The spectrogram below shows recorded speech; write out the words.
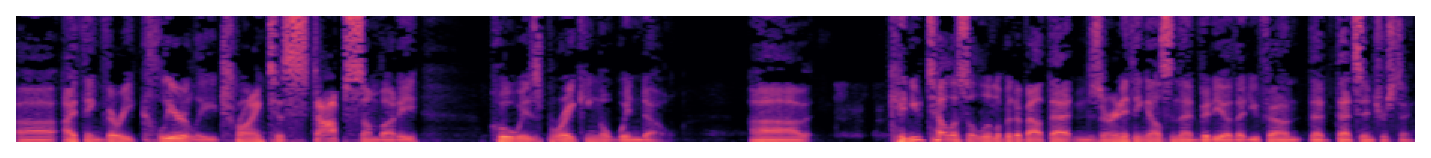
uh, I think, very clearly trying to stop somebody who is breaking a window. Uh, can you tell us a little bit about that? And is there anything else in that video that you found that that's interesting?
